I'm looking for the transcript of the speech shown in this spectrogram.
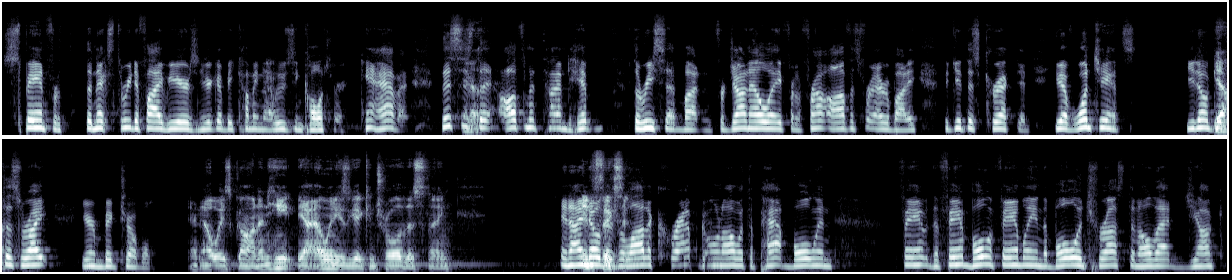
span for the next three to five years, and you're going to be becoming a losing culture. Can't have it. This is Yeah. the ultimate time to hit the reset button for John Elway, for the front office, for everybody to get this corrected. You have one chance. If you don't get Yeah. this right, you're in big trouble. And Elway's gone, and he yeah, Elway needs to get control of this thing. And I And know there's a lot of crap going on with the Pat Bowlen fam, the fam Bowlen family and the Bowlen trust and all that junk.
